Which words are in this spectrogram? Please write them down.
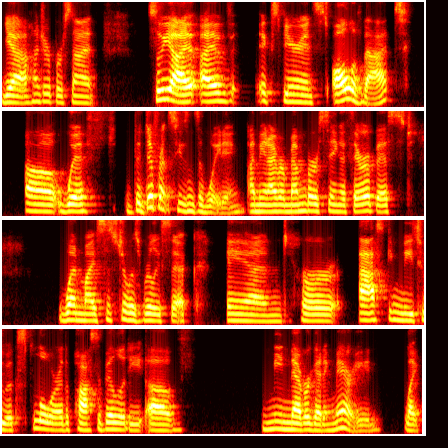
yeah 100% so yeah I, i've experienced all of that uh, with the different seasons of waiting. I mean, I remember seeing a therapist when my sister was really sick and her asking me to explore the possibility of me never getting married. Like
